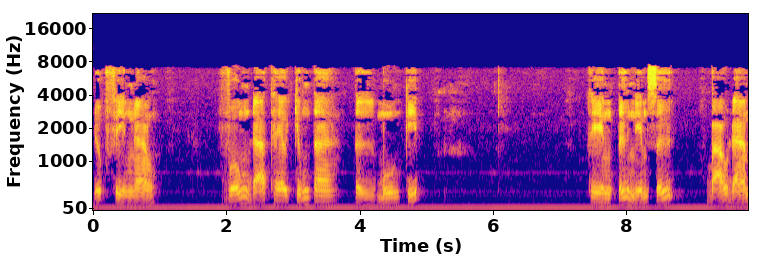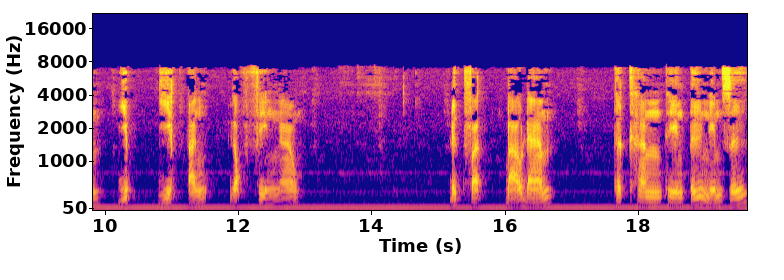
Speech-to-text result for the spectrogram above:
được phiền não, vốn đã theo chúng ta từ muôn kiếp. Thiền tứ niệm xứ bảo đảm giúp diệt tận gốc phiền não. Đức phật bảo đảm thực hành thiền tứ niệm xứ,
